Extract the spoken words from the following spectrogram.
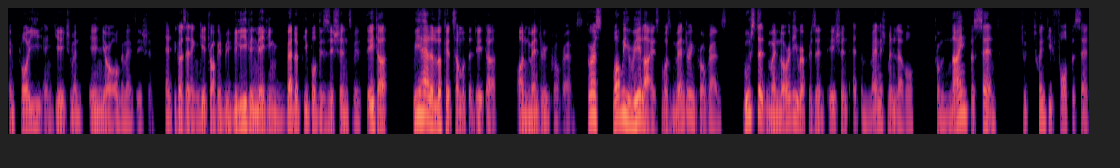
employee engagement in your organization. And because at Engage Rocket, we believe in making better people decisions with data, we had a look at some of the data on mentoring programs. First, what we realized was mentoring programs boosted minority representation at the management level from 9% to 24%.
